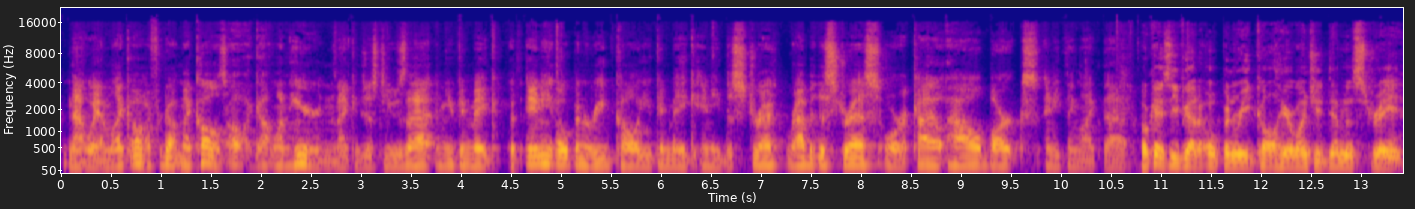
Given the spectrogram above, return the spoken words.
And that way I'm like, oh, I forgot my calls. Oh, I got one here. And then I can just use that. And you can make, with any open reed call, you can make any distress, rabbit distress or a coyote howl, barks, anything like that. Okay, so you've got an open reed call here. Why don't you demonstrate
